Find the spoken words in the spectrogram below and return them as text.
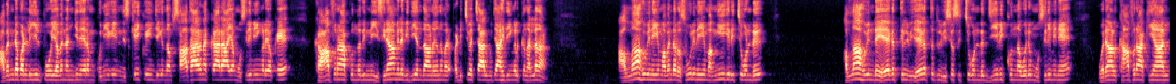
അവന്റെ പള്ളിയിൽ പോയി അവൻ അഞ്ചു നേരം കുനിയുകയും നിസ്കരിക്കുകയും ചെയ്യുന്ന സാധാരണക്കാരായ മുസ്ലിമീങ്ങളെയൊക്കെ കാഫിറാക്കുന്നതിന് ഇസ്ലാമിലെ വിധി എന്താണ് എന്ന് പഠിച്ചു വെച്ചാൽ മുജാഹിദീങ്ങൾക്ക് നല്ലതാണ്. അള്ളാഹുവിനെയും അവന്റെ റസൂലിനെയും അംഗീകരിച്ചുകൊണ്ട് അള്ളാഹുവിന്റെ ഏകത്തിൽ ഏകത്വത്തിൽ വിശ്വസിച്ചുകൊണ്ട് ജീവിക്കുന്ന ഒരു മുസ്ലിമിനെ ഒരാൾ കാഫിറാക്കിയാൽ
